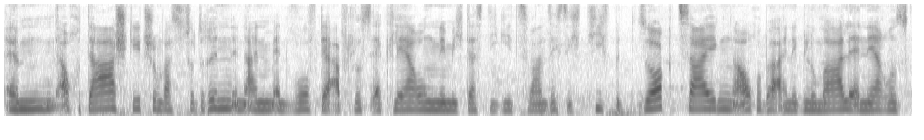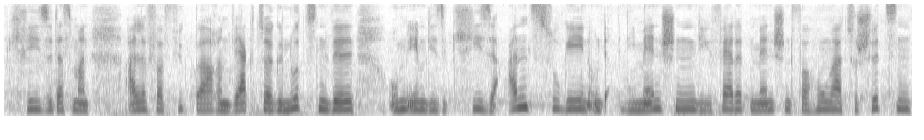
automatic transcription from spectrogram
Ähm, auch da steht schon was zu drin in einem Entwurf der Abschlusserklärung, nämlich dass die G20 sich tief besorgt zeigen, auch über eine globale Ernährungskrise, dass man alle verfügbaren Werkzeuge nutzen will, um eben diese Krise anzugehen und die Menschen, die gefährdeten Menschen vor Hunger zu schützen.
